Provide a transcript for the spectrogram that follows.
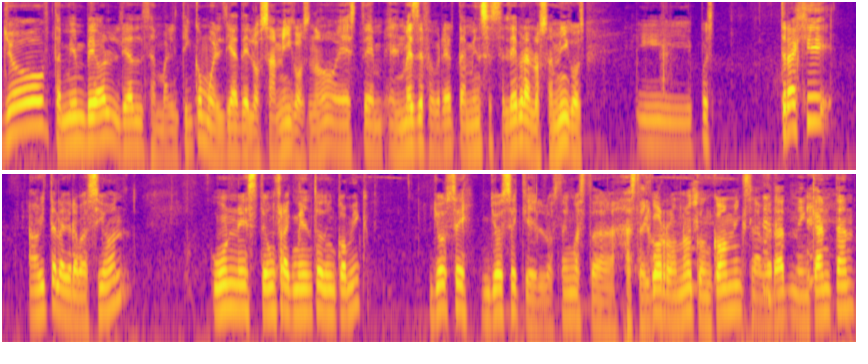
yo también veo el Día de San Valentín como el Día de los Amigos, ¿no? Este, el mes de febrero también se celebra a los amigos. Y pues traje ahorita la grabación un, este, un fragmento de un cómic. Yo sé, yo sé que los tengo hasta, hasta el gorro, ¿no? Con cómics, la verdad, me encantan.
